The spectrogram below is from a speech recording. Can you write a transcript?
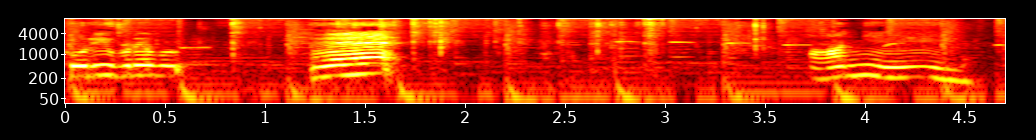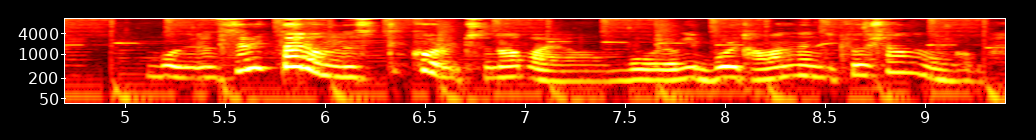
조립을 해볼 에 아니 뭐 이런 쓸데없는 스티커를 주나봐요 뭐 여기 뭘 담았는지 표시하는 건가 봐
